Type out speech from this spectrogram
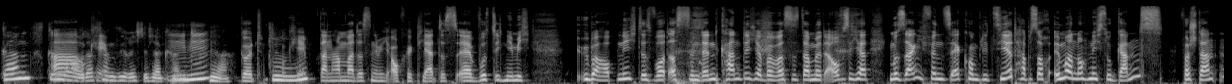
Ganz genau, Ah, das okay. haben Sie richtig erkannt. Mhm. Ja. Gut, okay, dann haben wir das nämlich auch geklärt. Das äh, wusste ich nämlich überhaupt nicht. Das Wort Aszendent kannte ich, aber was es damit auf sich hat. Ich muss sagen, ich finde es sehr kompliziert, habe es auch immer noch nicht so ganz verstanden,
